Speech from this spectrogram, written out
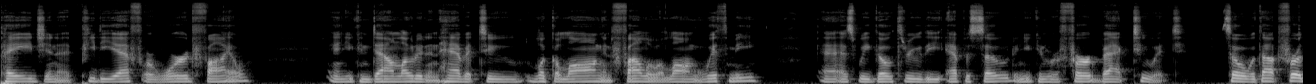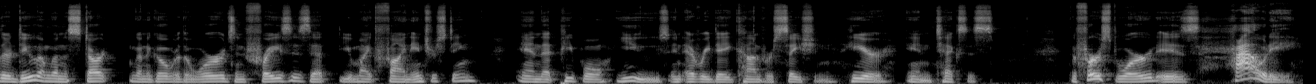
page in a PDF or Word file. And you can download it and have it to look along and follow along with me as we go through the episode, and you can refer back to it. So, without further ado, I'm going to start. I'm going to go over the words and phrases that you might find interesting and that people use in everyday conversation here in Texas. The first word is howdy.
